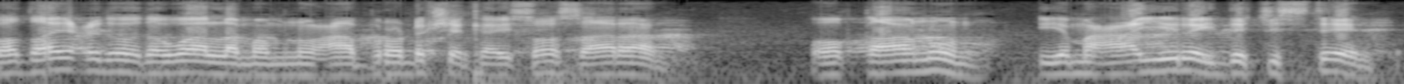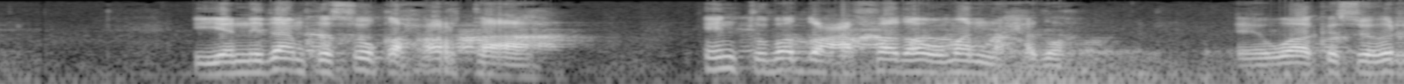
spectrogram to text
Badaa'icdooda waa la mamnuucaa productionka ay soo saaraan oo qaanuun iyo macaayiir ay dejisteen iyo nidaamka suuqa xorta ah intuba dacafada uma naxdo. Waa ka soo hor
